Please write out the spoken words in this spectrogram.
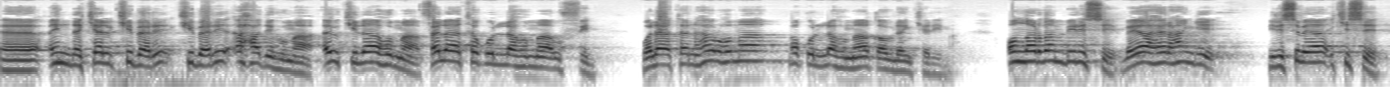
e, indekel kiberi kiberi ahadihuma ev kilahuma fela tekul lehuma uffin ve la tenherhuma ve kul lehuma kavlen kerima. Onlardan birisi veya herhangi birisi veya ikisi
